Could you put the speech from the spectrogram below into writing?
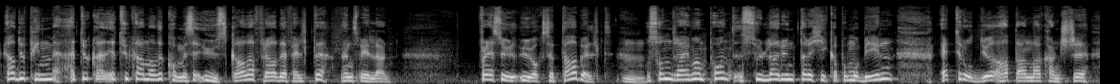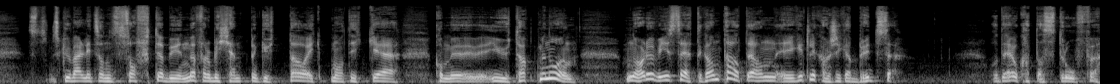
Jeg, hadde jo pinn med, jeg, tror ikke, jeg tror ikke han hadde kommet seg uskada fra det feltet, den spilleren. For det er så uakseptabelt. uakseptabelt. Og Sånn drev han på. Han sulla rundt der og kikka på mobilen. Jeg trodde jo at han da kanskje skulle være litt sånn soft til å begynne med for å bli kjent med gutta og ikke, på en måte ikke komme i utakt med noen. Men nå har det jo vist seg i etterkant at han egentlig kanskje ikke har brydd seg. Og det er jo katastrofe.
